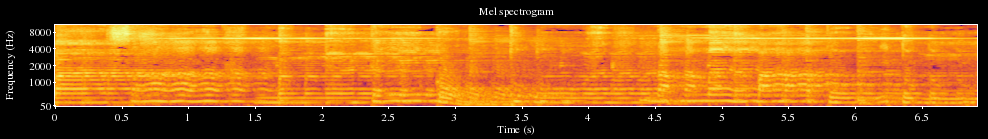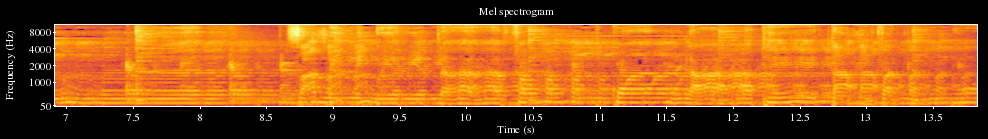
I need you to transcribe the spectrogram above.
bà xa mừng cây cổ thụ. Năm ba cội tùng giá mình nguyện là phong quang là thế tại văn hóa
